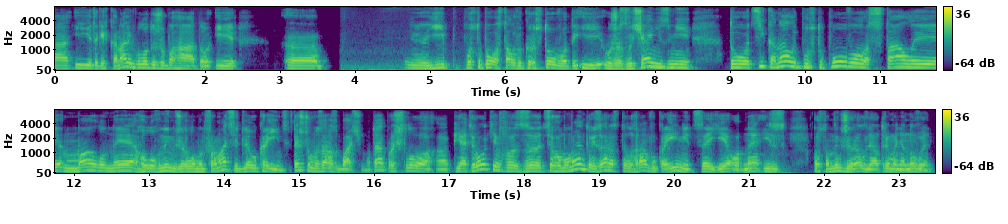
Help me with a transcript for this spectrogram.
е, і таких каналів було дуже багато, і е, е, її поступово стали використовувати і уже звичайні ЗМІ то ці канали поступово стали мало не головним джерелом інформації для українців. Те, що ми зараз бачимо, та пройшло 5 років з цього моменту, і зараз Телеграм в Україні це є одне із основних джерел для отримання новин.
